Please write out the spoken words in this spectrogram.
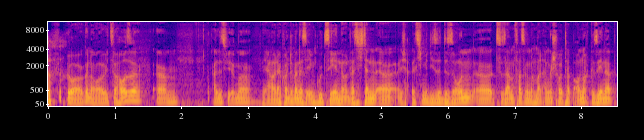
ja, genau, wie zu Hause. Ähm, alles wie immer. Ja, und da konnte man das eben gut sehen. Und was ich dann, äh, als ich mir diese The Zone-Zusammenfassung äh, nochmal angeschaut habe, auch noch gesehen habe,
